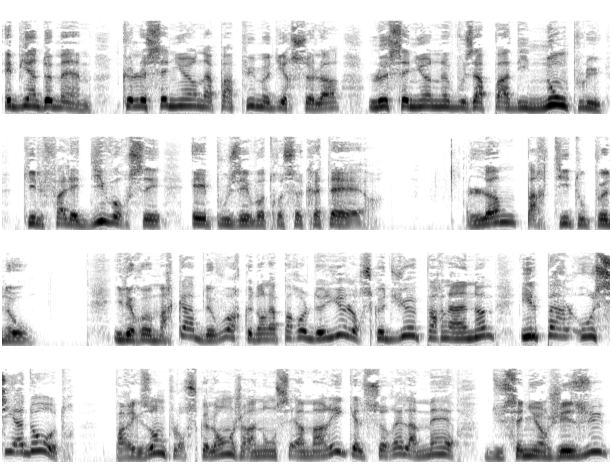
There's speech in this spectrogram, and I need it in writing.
Et bien de même que le Seigneur n'a pas pu me dire cela, le Seigneur ne vous a pas dit non plus qu'il fallait divorcer et épouser votre secrétaire. L'homme partit tout penaud. Il est remarquable de voir que dans la parole de Dieu, lorsque Dieu parle à un homme, il parle aussi à d'autres. Par exemple, lorsque l'ange a annoncé à Marie qu'elle serait la mère du Seigneur Jésus,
